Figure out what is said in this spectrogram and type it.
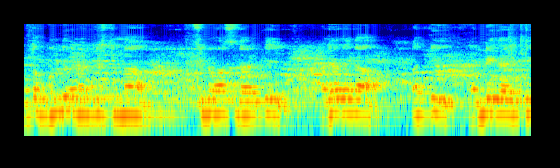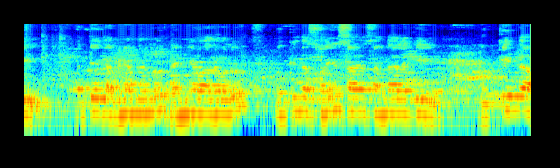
ఎంతో ముందుకు నడిపిస్తున్న శ్రీనివాస్ గారికి అదేవిధంగా ప్రతి ఎండి గారికి ప్రత్యేక అభినందనలు ధన్యవాదాలు ముఖ్యంగా స్వయం సహాయ సంఘాలకి ముఖ్యంగా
